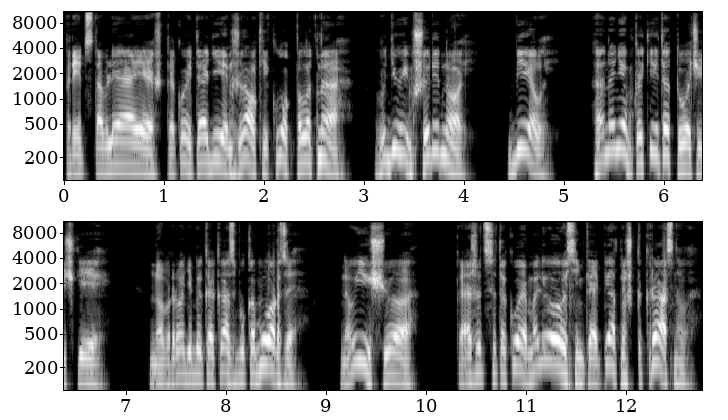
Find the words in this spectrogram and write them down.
Представляешь, какой-то один жалкий клок полотна, в дюйм шириной, белый, а на нем какие-то точечки, но вроде бы как азбука Морзе. Ну и еще, кажется, такое малюсенькое пятнышко красного.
